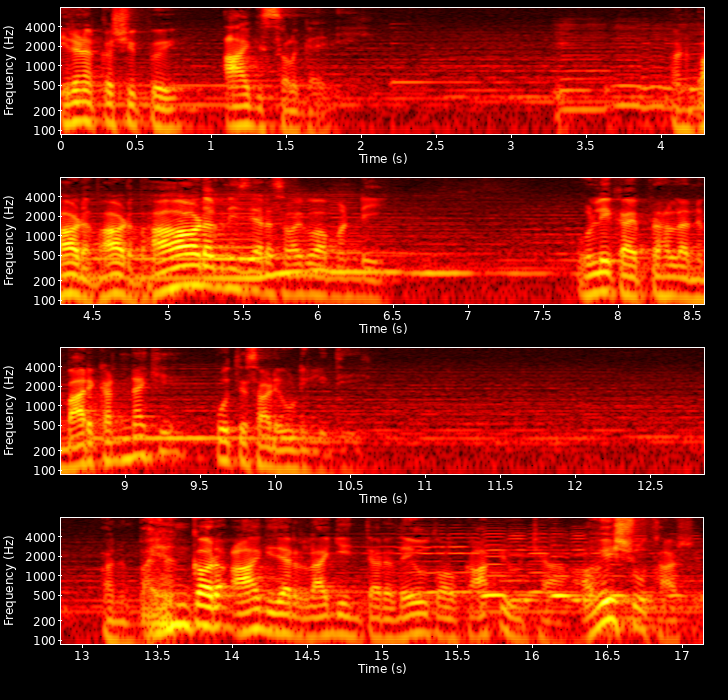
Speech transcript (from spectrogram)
હિરણ્યકશિપુએ આગ સળગાવી. અને ભાડ ભાડ ભાડ અગ્નિ જ્યારે સળગવા માંડી, હોલિકાએ પ્રહલાદને બહાર કાઢી નાખી, પોતે સાડી ઉડી લીધી. અને ભયંકર આગ જ્યારે લાગી ત્યારે દેવતાઓ કાપી ઉઠ્યા હવે શું થશે.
